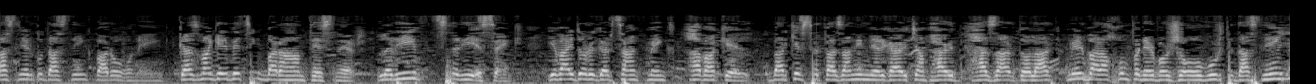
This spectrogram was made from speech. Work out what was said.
12-15 բարող ունեինք։ Գազագերբեցինք բարահանտեսներ։ Լրիվ ծրի էսենք եւ այդ օրը գրցանք մենք հավաքել Բարքև Սրբազանի ներկայությամբ 100.000 դոլար մեր բարախումբը ներ որ ժողովուրդը 15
